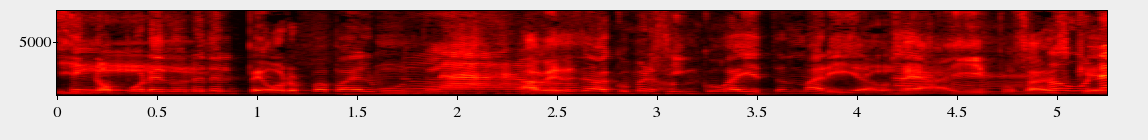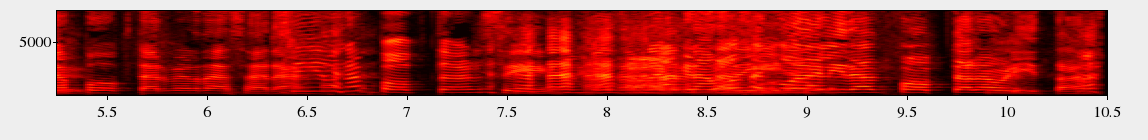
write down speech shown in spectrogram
Y Sí. no por eso eres el peor papá del mundo. Claro. A veces se va a comer cinco galletas María. O sea, y pues sabes o que. una pop tart, ¿verdad, Sara? Sí, una pop tart. Sí. En Andamos en modalidad pop tart ahorita.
